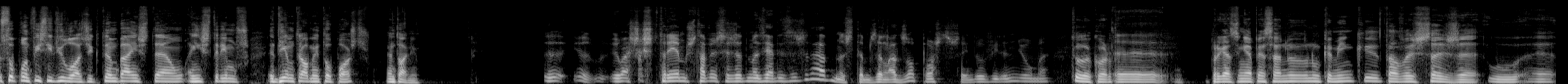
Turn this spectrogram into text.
Sob o ponto de vista ideológico, também estão em extremos diametralmente opostos? António? Eh, eu acho que extremos talvez seja demasiado exagerado, mas estamos em lados opostos, sem dúvida nenhuma. Estou de acordo. Uh... Acaso tinha a pensar no, no, caminho que talvez seja o, a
